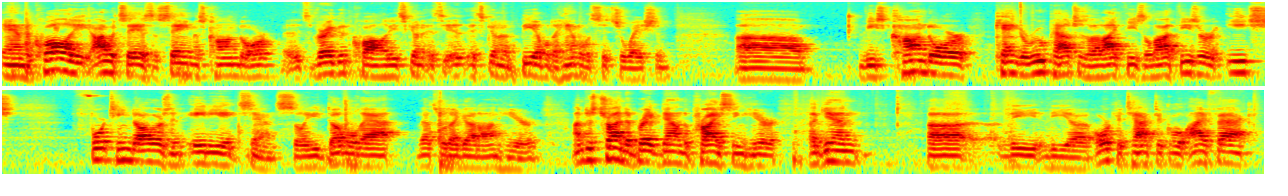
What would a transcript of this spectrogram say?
and the quality I would say is the same as Condor. It's very good quality. It's gonna it's it's gonna be able to handle the situation. Uh, these Condor kangaroo pouches, I like these a lot. These are each fourteen dollars and eighty eight cents. So you double that. That's what I got on here. I'm just trying to break down the pricing here. Again, uh, the the uh, Orca Tactical IFAK,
